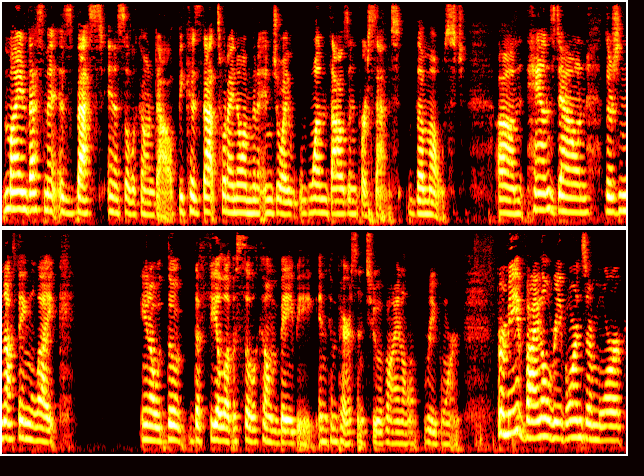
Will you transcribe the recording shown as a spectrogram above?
my investment is best in a silicone doll because that's what I know I'm going to enjoy 1000% the most. Um, hands down, there's nothing like you know, the, the feel of a silicone baby in comparison to a vinyl reborn. For me, vinyl reborns are more,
